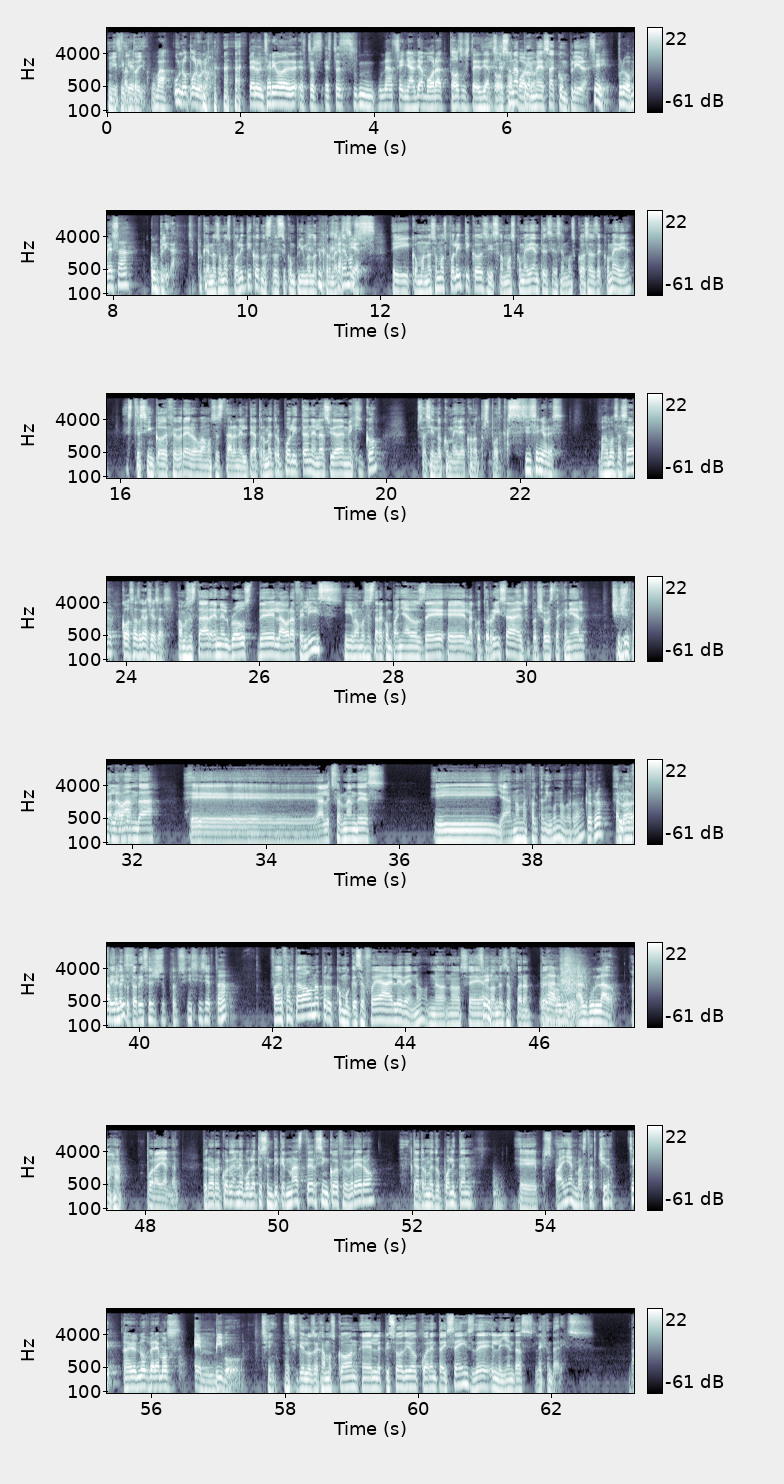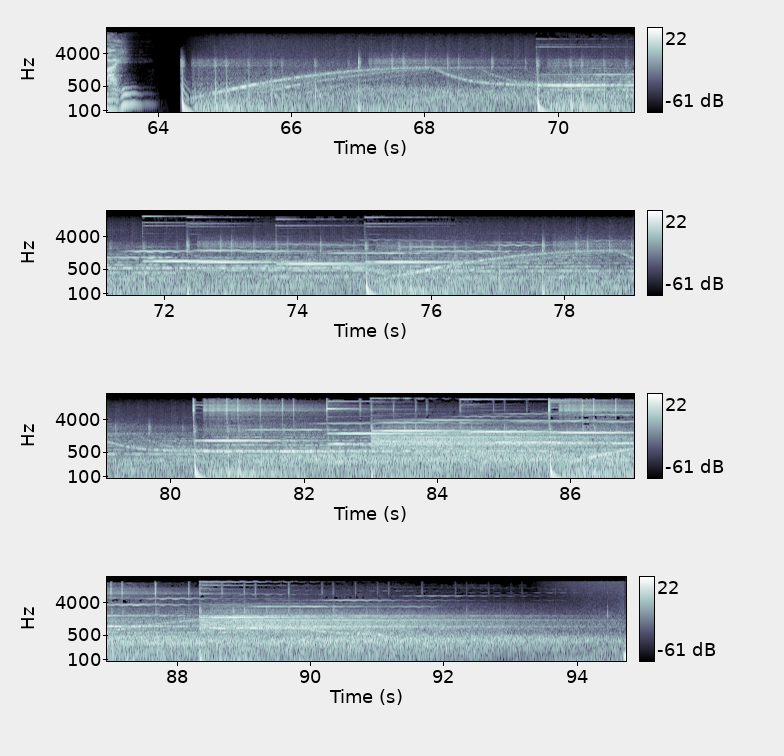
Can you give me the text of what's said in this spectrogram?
Y falto yo. Va uno por uno. Pero en serio, esto es, esto es una señal de amor a todos ustedes y a todos. Es una promesa cumplida. Sí, promesa cumplida. porque no somos políticos, nosotros sí cumplimos lo que prometemos. Y como no somos políticos y somos comediantes y hacemos cosas de comedia, este 5 de febrero vamos a estar en el Teatro Metropolitan en la Ciudad de México, pues, haciendo comedia con otros podcasts. Sí, señores. Vamos a hacer cosas graciosas. Vamos a estar en el roast de La Hora Feliz y vamos a estar acompañados de eh, La Cotorriza. El Super Show está genial. Chispa, la banda. Eh, Alex Fernández. Y ya no me falta ninguno, ¿verdad? Creo que no. La Hora Feliz, La Cotorriza. Sí, sí, cierto. Faltaba uno, pero como que se fue a LB, ¿no? No, no sé a dónde se fueron. Pero... A algún lado. Ajá. Por ahí andan. Pero recuerden, boletos en Ticketmaster, 5 de febrero. Teatro Metropolitan. Eh, pues vayan, va a estar chido. Sí, nos veremos en vivo. Sí, así que los dejamos con el episodio 46 de Leyendas Legendarias. Bye.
